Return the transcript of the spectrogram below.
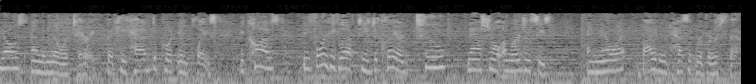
knows and the military that he had to put in place because before he left, he declared two national emergencies. And you know what? Biden hasn't reversed that.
